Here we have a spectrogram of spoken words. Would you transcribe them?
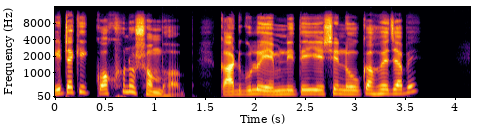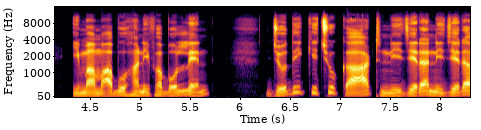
এটা কি কখনো সম্ভব? কাঠগুলো এমনিতেই এসে নৌকা হয়ে যাবে? ইমাম আবু হানিফা বললেন, যদি কিছু কাঠ নিজেরা নিজেরা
